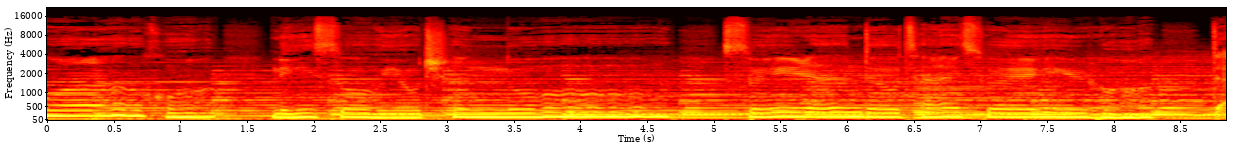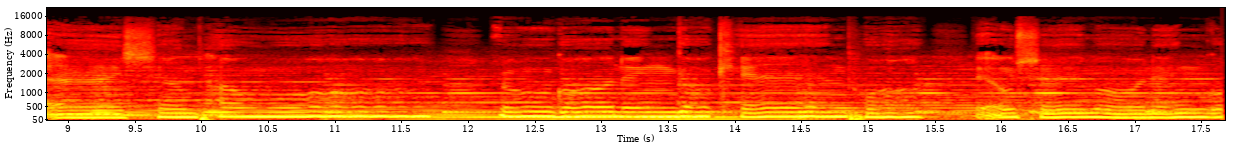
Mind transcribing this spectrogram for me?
花火，你所有承诺虽然都太脆弱，但爱像泡沫。如果能够看破，有什么难过？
